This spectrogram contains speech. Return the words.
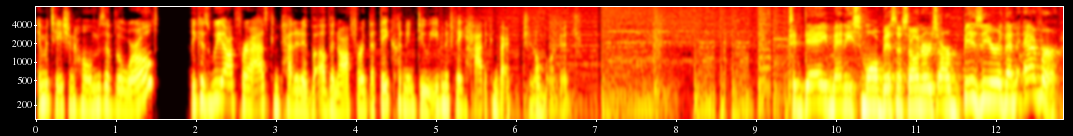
Invitation Homes of the world because we offer as competitive of an offer that they couldn't do even if they had a conventional mortgage. Today, many small business owners are busier than ever.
